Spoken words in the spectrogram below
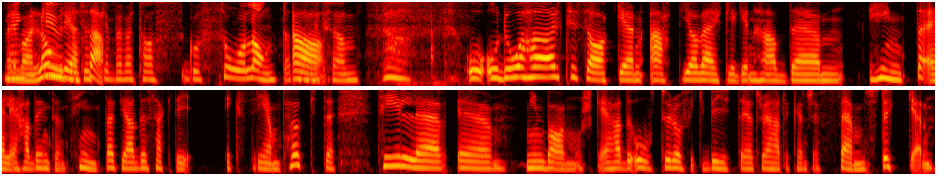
Men, Men, det var en lång gud, resa. att det ska behöva tas, gå så långt. Att ja. man liksom... och, och då hör till saken att jag verkligen hade mm, hintat, eller jag hade inte ens hintat, jag hade sagt det extremt högt till eh, eh, min barnmorska. Jag hade otur och fick byta, jag tror jag hade kanske fem stycken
